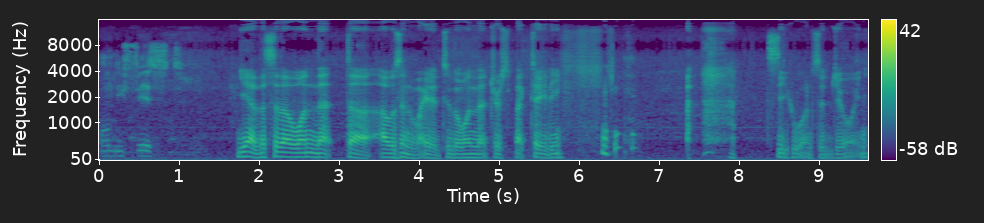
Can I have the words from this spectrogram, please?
Only fist. Yeah, this is the one that uh, I was invited to, the one that you're spectating. see who wants to join.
